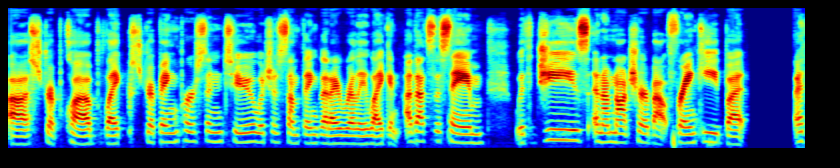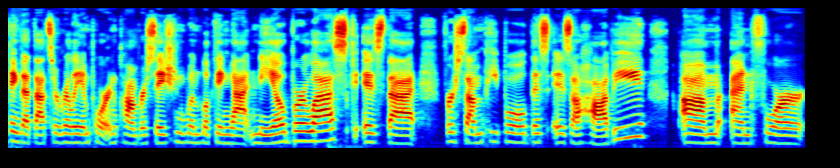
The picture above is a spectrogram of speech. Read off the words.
uh, strip club, like stripping person too, which is something that I really like. And uh, that's the same with G's, and I'm not sure about Frankie, but I think that that's a really important conversation when looking at neo burlesque is that for some people this is a hobby um, and for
